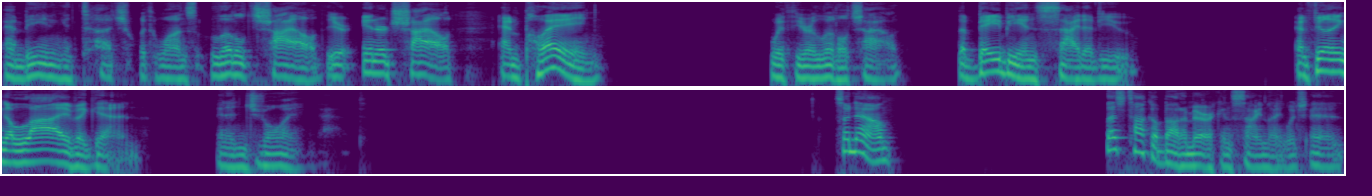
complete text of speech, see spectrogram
And being in touch with one's little child, your inner child, and playing with your little child, the baby inside of you, and feeling alive again and enjoying that. So now, let's talk about American Sign Language and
